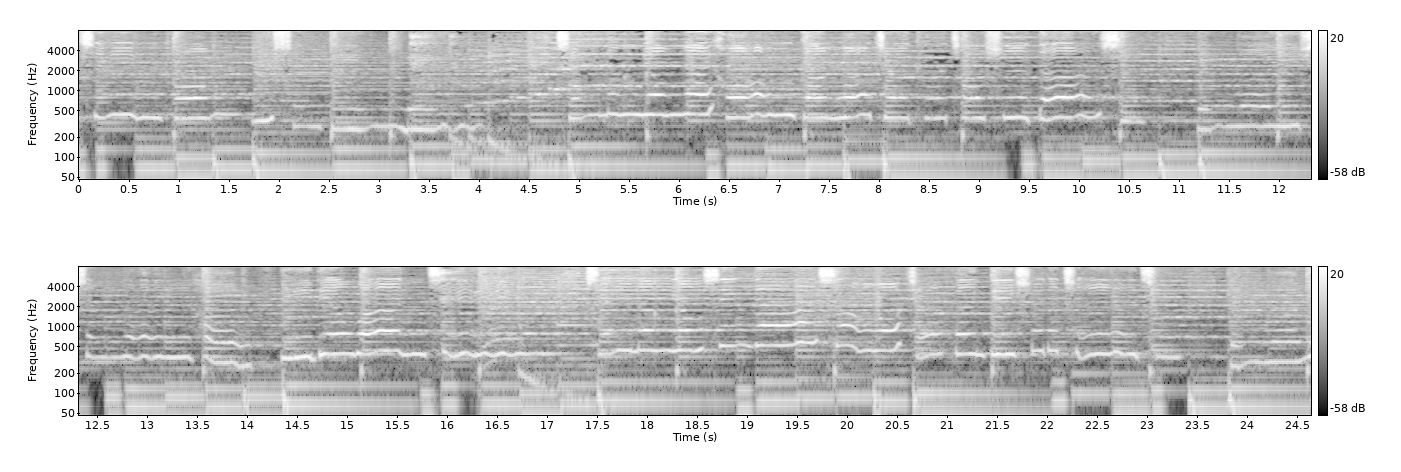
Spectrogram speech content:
晴空，一声叮咛。谁能用爱烘干我这颗潮湿的心？给我一声问候，一点温情。谁能用心感受我这份滴水的痴情？给我一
